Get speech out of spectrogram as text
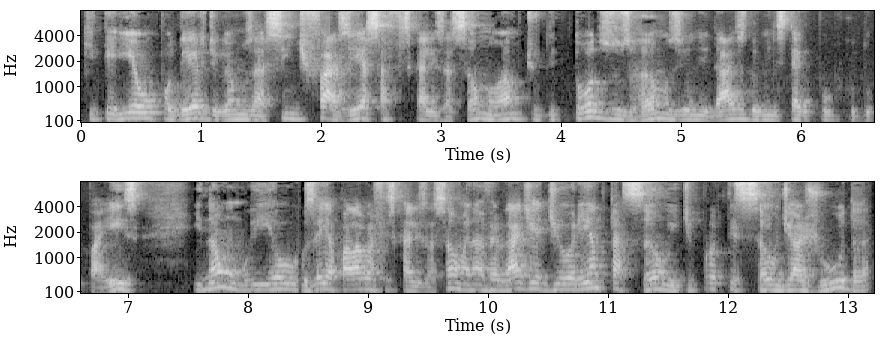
que teria o poder, digamos assim, de fazer essa fiscalização no âmbito de todos os ramos e unidades do Ministério Público do país e não e eu usei a palavra fiscalização, mas na verdade é de orientação e de proteção, de ajuda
